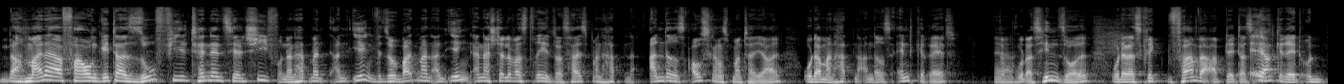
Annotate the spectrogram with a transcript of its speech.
nach meiner Erfahrung geht da so viel tendenziell schief und dann hat man an irgend, sobald man an irgendeiner Stelle was dreht, das heißt, man hat ein anderes Ausgangsmaterial oder man hat ein anderes Endgerät, Ja. wo das hin soll, oder das kriegt ein Firmware-Update, das Ja. Endgerät und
